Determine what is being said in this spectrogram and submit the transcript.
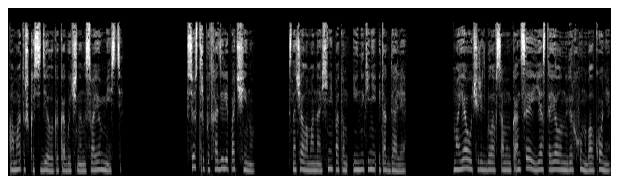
а матушка сидела, как обычно, на своем месте — Сестры подходили по чину. Сначала монахини, потом инокини и так далее. Моя очередь была в самом конце, и я стояла наверху, на балконе,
